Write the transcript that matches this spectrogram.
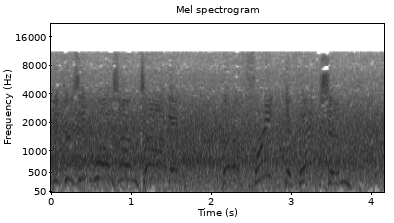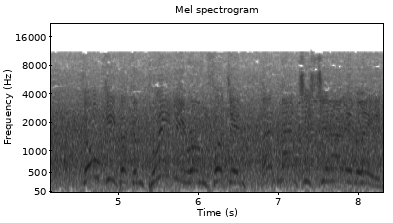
because it was on target. But a freak deflection. Goalkeeper completely wrong-footed and Manchester United lead.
